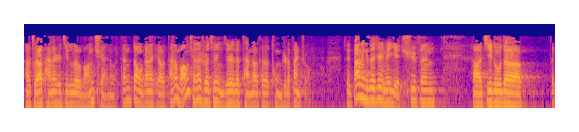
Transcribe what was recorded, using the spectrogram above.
呃主要谈的是基督的王权，对吧？但当我刚才提到谈到王权的时候，其实你就是在谈到他的统治的范畴。所以巴林在这里面也区分啊基督的的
